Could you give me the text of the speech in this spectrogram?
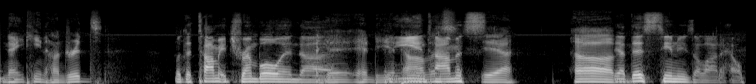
1900s with the Tommy Tremble and uh, and Ian, and Ian Thomas. Thomas. Yeah. Um, yeah, this team needs a lot of help.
